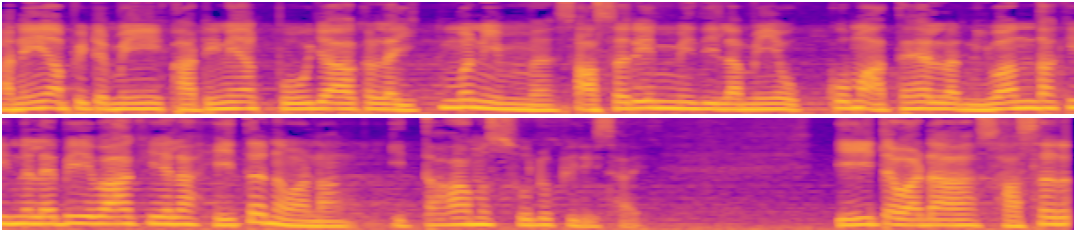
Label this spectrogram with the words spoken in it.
අනේ අපිට මේ කටිනයක් පූජා කළ ඉක්මනින්ම සසරෙන් මිදිල මේ ඔක්කොම අතහැල්ල නිවන් දකින්න ලැබේවා කියලා හිතනවනං ඉතාම සුළු පිරිසයි. ඊට වඩා සසර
